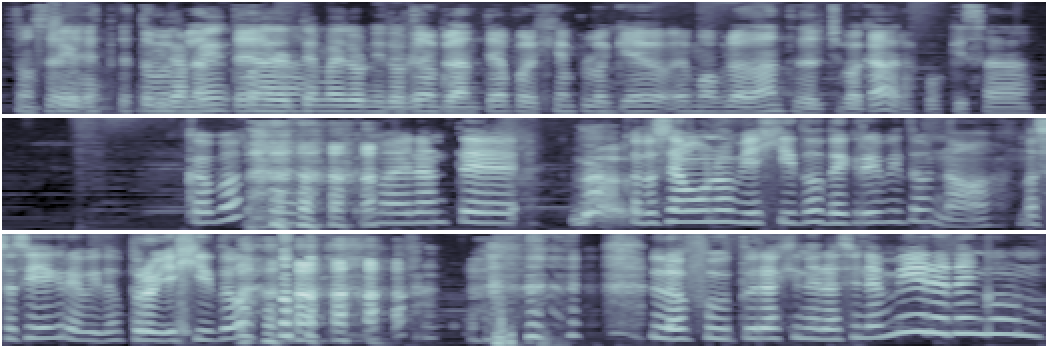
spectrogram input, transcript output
entonces Sí, esto- me también plantea, con el tema del esto me plantea, por ejemplo, lo que hemos hablado antes del chupacabras, pues quizá. Capaz, pues, más adelante, La- cuando seamos unos viejitos decrépitos, no, no sé si decrépitos, pero viejitos, las futuras generaciones, mire, tengo un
